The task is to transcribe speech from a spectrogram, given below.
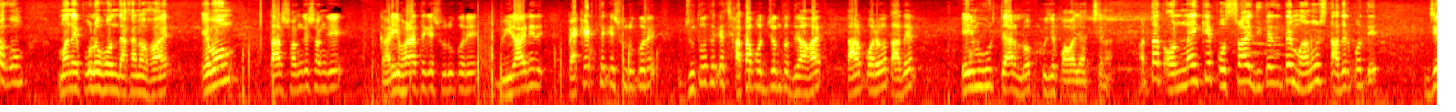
রকম মানে প্রলোভন দেখানো হয় এবং তার সঙ্গে সঙ্গে গাড়ি ভাড়া থেকে শুরু করে বিরিয়ানির প্যাকেট থেকে শুরু করে জুতো থেকে ছাতা পর্যন্ত দেওয়া হয়, তারপরেও তাদের এই মুহূর্তে আর লোক খুঁজে পাওয়া যাচ্ছে না। অর্থাৎ অন্যায়কে প্রশ্রয় দিতে দিতে মানুষ তাদের প্রতি যে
